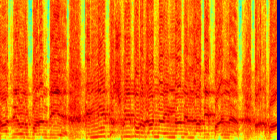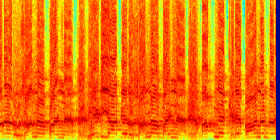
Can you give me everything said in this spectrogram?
راجعون پڑھن دی ہے۔ کنی تصویر روزانہ انا نلا دی پڑھنا ہے؟ اخبار روزانہ پڑھنا ہے؟ میڈیا کے روزانہ پڑھنا ہے؟ اپنے گریبان اندر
